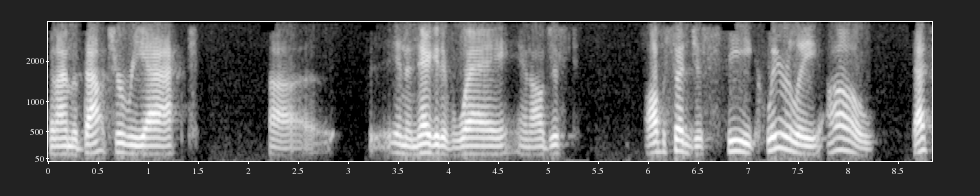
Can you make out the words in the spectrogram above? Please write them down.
that I'm about to react uh, in a negative way, and I'll just all of a sudden just see clearly, oh, that's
